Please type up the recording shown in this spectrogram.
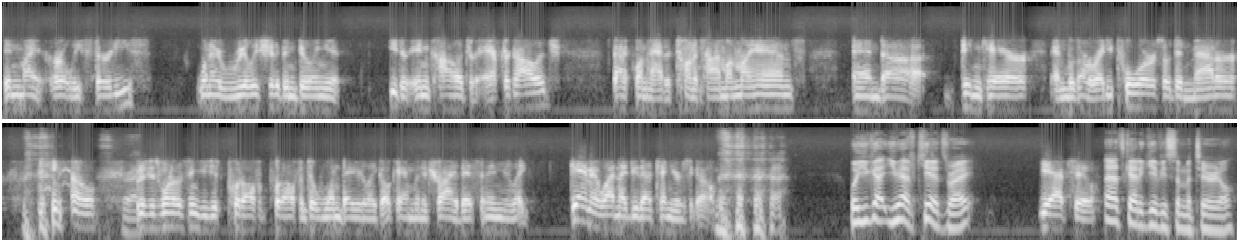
in my early 30s when i really should have been doing it either in college or after college back when i had a ton of time on my hands and uh didn't care and was already poor so it didn't matter you know Right. it was just one of those things you just put off and put off until one day you're like okay i'm going to try this and then you're like damn it why didn't i do that 10 years ago Well, you got you have kids, right? yeah I have to That's got to give you some material.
